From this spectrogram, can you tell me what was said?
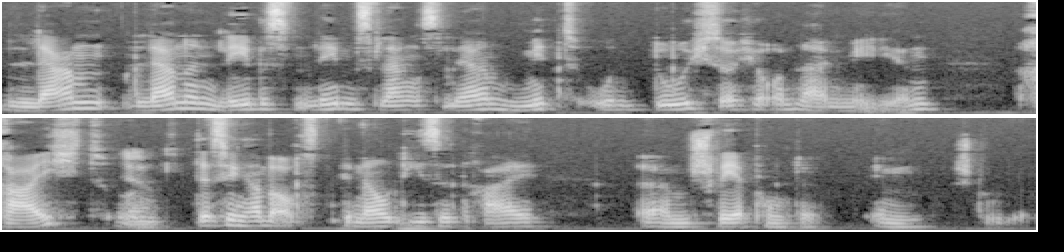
Lernen, Lernen, lebens, lebenslanges Lernen mit und durch solche Online-Medien reicht. Ja. Und deswegen haben wir auch genau diese drei ähm, Schwerpunkte im Studium.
